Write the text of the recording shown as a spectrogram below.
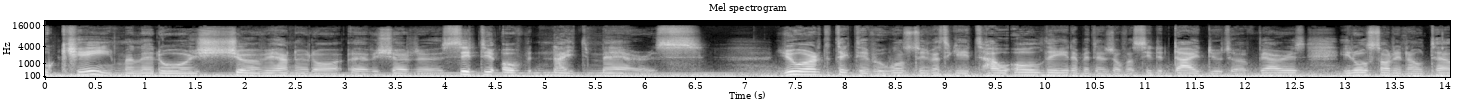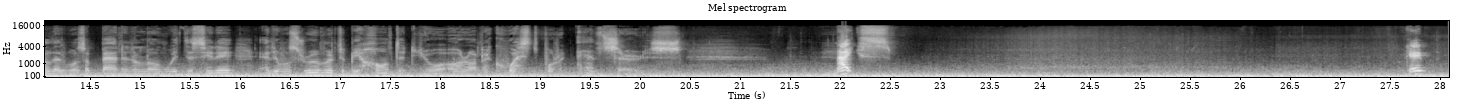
Okej, men eh, då kör vi här nu då. Eh, Vi kör eh, City of Nightmares. You are a detective who wants to investigate how all the inhabitants of a city died due to a virus. It all started in a hotel that was abandoned along with the city and it was rumored to be haunted. You are on a quest for answers. Nice! Okej.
